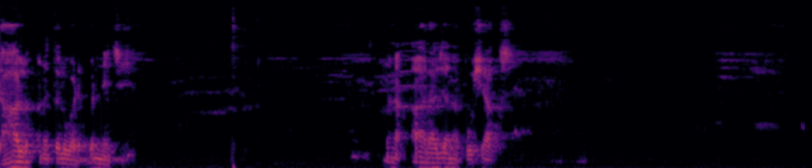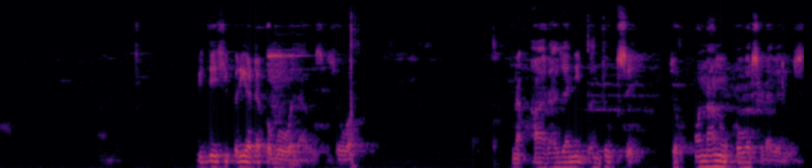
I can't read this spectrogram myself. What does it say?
ઢાલ અને તલવાડ બંને છે. અને આ રાજાના પોશાક છે. વિદેશી પર્યટકો બહુ આવે છે, જોવા. અને આ રાજાની બંદૂક છે, જો હોનાનું કવર ચડાવેલું છે.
